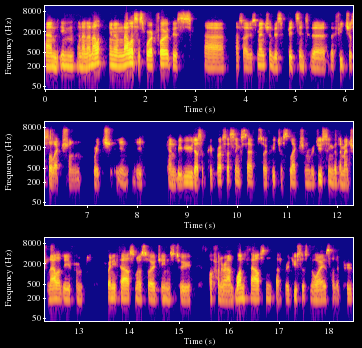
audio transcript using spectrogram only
And in an, anal in an analysis workflow, this uh, as I just mentioned, this fits into the, the feature selection, which in, it can be viewed as a pre-processing step. So feature selection, reducing the dimensionality from 20,000 or so genes to often around 1,000. That reduces noise and improve,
